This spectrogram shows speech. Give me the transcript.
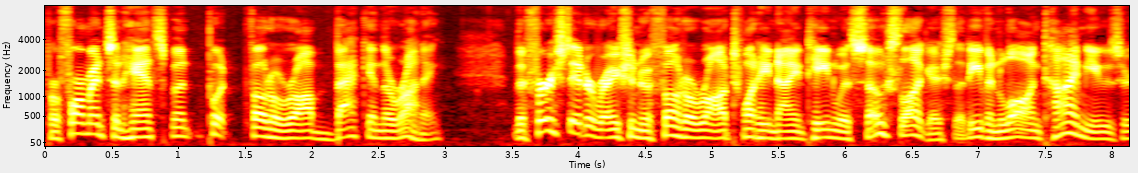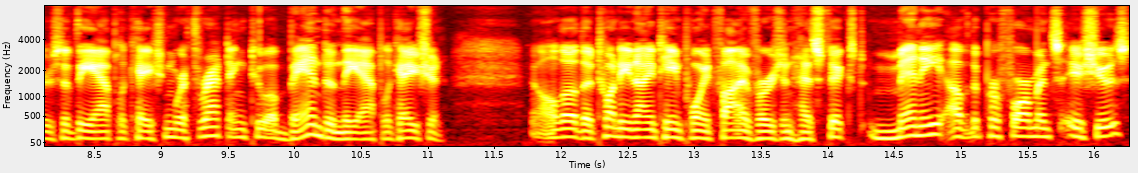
performance enhancement put PhotoRAW back in the running, the first iteration of PhotoRAW 2019 was so sluggish that even long-time users of the application were threatening to abandon the application. Although the 2019.5 version has fixed many of the performance issues,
